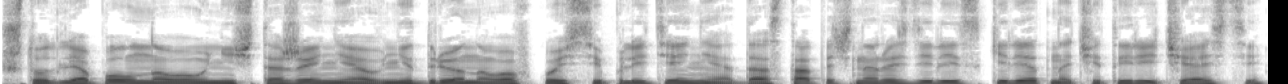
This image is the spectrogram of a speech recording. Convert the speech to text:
что для полного уничтожения внедренного в кости плетения достаточно разделить скелет на четыре части,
